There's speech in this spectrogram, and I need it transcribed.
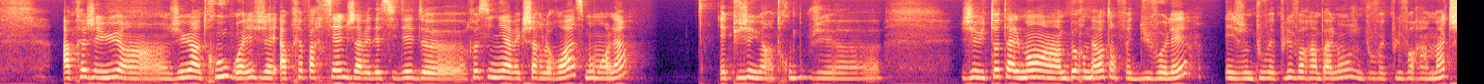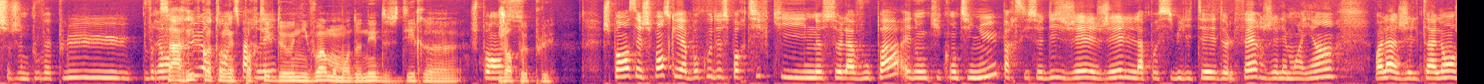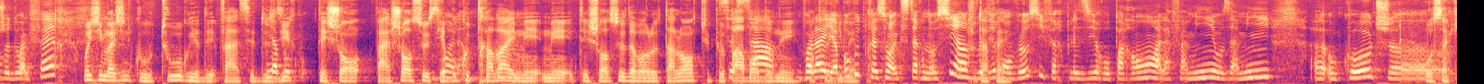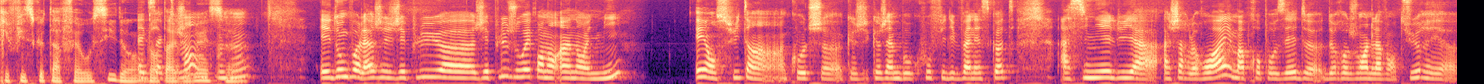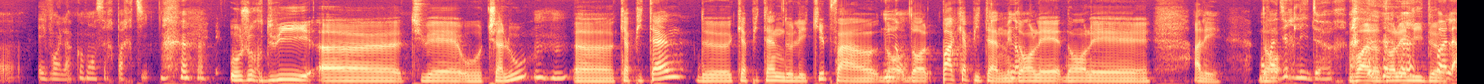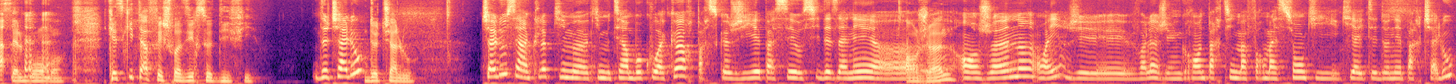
après, j'ai eu un, j'ai eu un trou. Oui, j'ai- après Partienne, j'avais décidé de re-signer avec Charleroi à ce moment-là. Et puis j'ai eu un trou. J'ai, euh, j'ai eu totalement un burn-out en fait du volet. Et je ne pouvais plus voir un ballon, je ne pouvais plus voir un match, je ne pouvais plus vraiment. Ça arrive plus quand on est sportif parler. de haut niveau à un moment donné de se dire euh, j'en peux plus. Je pense, et je pense qu'il y a beaucoup de sportifs qui ne se l'avouent pas et donc qui continuent parce qu'ils se disent j'ai, j'ai la possibilité de le faire, j'ai les moyens, voilà, j'ai le talent, je dois le faire. Oui, j'imagine qu'autour, il y a des. C'est de Il se a dire beaucoup. t'es chan... enfin, chanceux. S'il y a beaucoup de travail, Mhm. mais, mais t'es chanceux d'avoir le talent, tu peux pas ça. abandonner. Voilà, il y a guillemets. beaucoup de pression externe aussi. hein. Je Tout veux dire, fait. on veut aussi faire plaisir aux parents, à la famille, aux amis, euh, aux coachs. euh, Au sacrifice que tu as fait aussi dans, dans ta jeunesse. euh. mhm. Et donc voilà, j'ai plus, euh, j'ai plus joué pendant un an et demi. Et ensuite, un, un coach euh, que j'ai- que j'aime beaucoup, Philippe Van Escott, a signé lui à, à Charleroi et m'a proposé de, de rejoindre l'aventure. Et, euh, et voilà comment c'est reparti. Aujourd'hui, euh, tu es au Tchalou, Mhm. euh, capitaine de capitaine de l'équipe. Enfin, dans, Non. dans- pas capitaine, mais Non. dans les dans les. Allez. On va dire leader. Voilà, dans les leaders. Voilà. C'est le bon mot. Qu'est-ce qui t'a fait choisir ce défi De Chalou? De Tchalou Chalou, c'est un club qui me, qui me tient beaucoup à cœur parce que j'y ai passé aussi des années. euh, En jeune. En jeune, oui. J'ai voilà, une grande partie de ma formation qui, qui a été donnée par Chalou.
